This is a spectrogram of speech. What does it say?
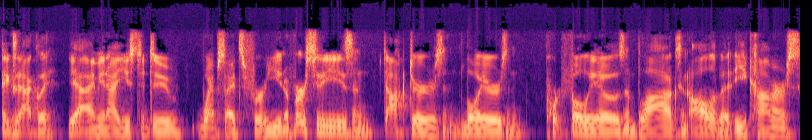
Exactly. Yeah. I mean, I used to do websites for universities and doctors and lawyers and portfolios and blogs and all of it, e-commerce,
